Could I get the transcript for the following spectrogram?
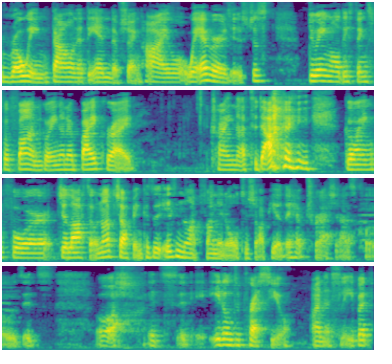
rowing down at the end of Shanghai or wherever it is, just doing all these things for fun, going on a bike ride, trying not to die, going for gelato, not shopping because it is not fun at all to shop here. They have trash ass clothes. It's oh, it's it, it'll depress you honestly. But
